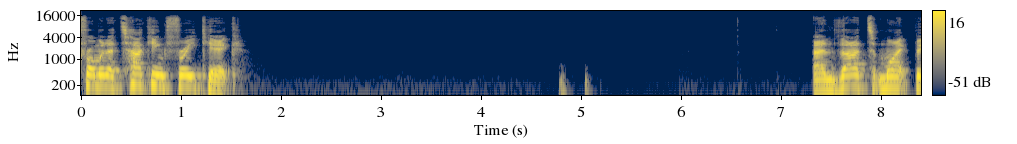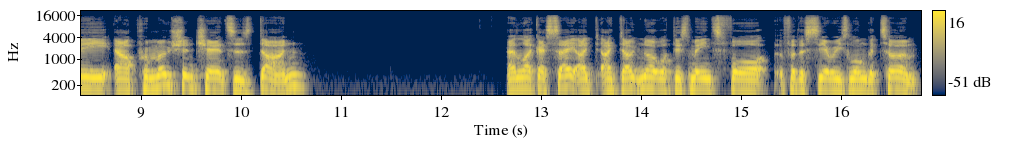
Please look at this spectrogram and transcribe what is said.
from an attacking free kick. And that might be our promotion chances done. And like I say, I, I don't know what this means for, for the series longer term.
